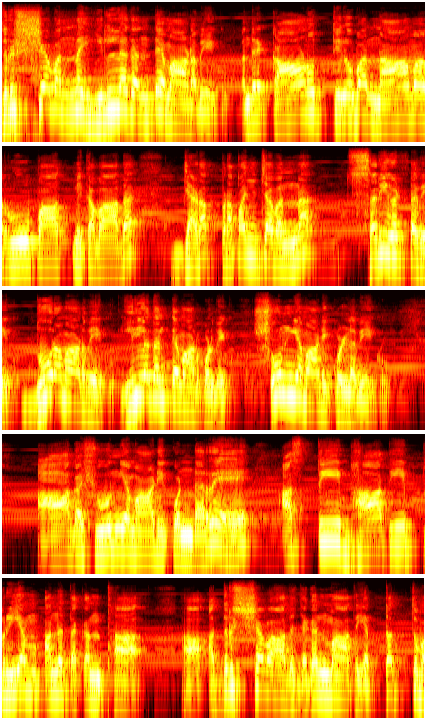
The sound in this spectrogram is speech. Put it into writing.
ದೃಶ್ಯವನ್ನ ಇಲ್ಲದಂತೆ ಮಾಡಬೇಕು. ಅಂದರೆ ಕಾಣುತ್ತಿರುವ ನಾಮರೂಪಾತ್ಮಿಕವಾದ ಜಡ ಪ್ರಪಂಚವನ್ನ ಸರಿಗಟ್ಟಬೇಕು, ದೂರ ಮಾಡಬೇಕು, ಇಲ್ಲದಂತೆ ಮಾಡಿಕೊಳ್ಬೇಕು, ಶೂನ್ಯ ಮಾಡಿಕೊಳ್ಳಬೇಕು. ಆಗ ಶೂನ್ಯ ಮಾಡಿಕೊಂಡರೆ ಅಸ್ಥಿ ಭಾತಿ ಪ್ರಿಯಂ ಅನ್ನತಕ್ಕಂಥ ಆ ಅದೃಶ್ಯವಾದ ಜಗನ್ಮಾತೆಯ ತತ್ವ,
